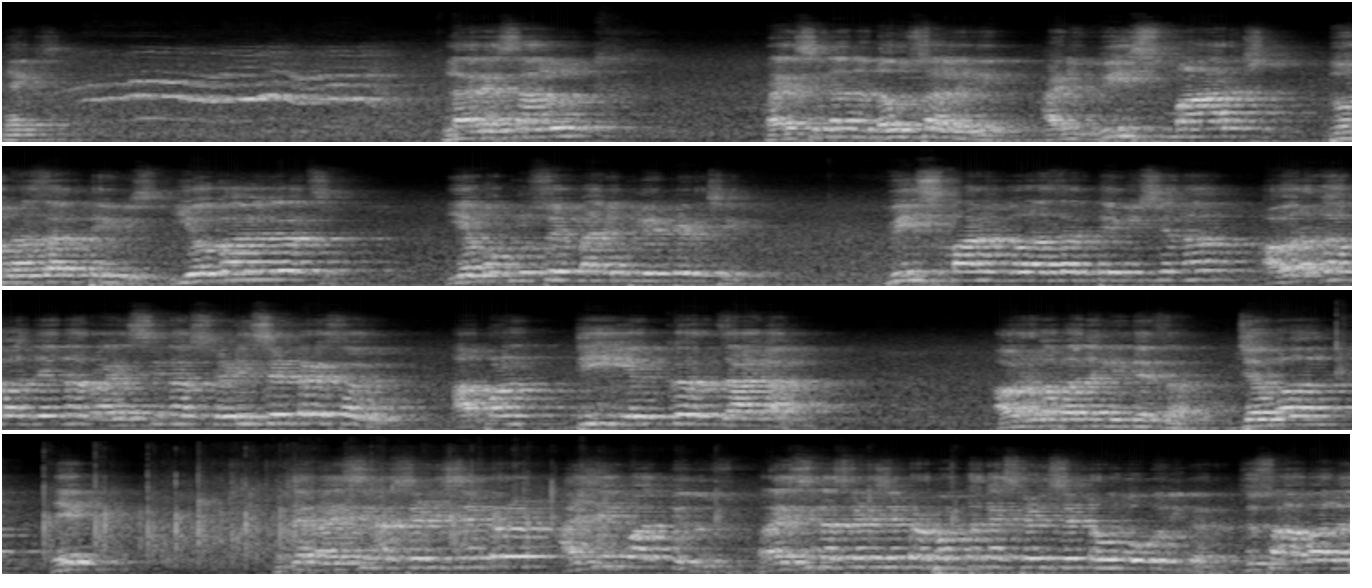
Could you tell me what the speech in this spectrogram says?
नेक्स्ट लारे साल नऊ साल गेले आणि वीस मार्च दोन हजार तेवीस. योगायोगच यमपुरुषे मॅनिप्युलेटेडचे वीस मार्च दोन हजार तेवीस ना औरंगाबाद ना रायसीना स्टडी सेंटर आहे सर आपण ती एकर जागा औरंगाबाद त्याचा जेव्हा एक म्हणजे रायसीना स्टडी सेंटर अशी एक बात केली रायसीना स्टडी सेंटर फक्त काय स्टडी सेंटर होतो कोणी कर जसं आम्हाला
